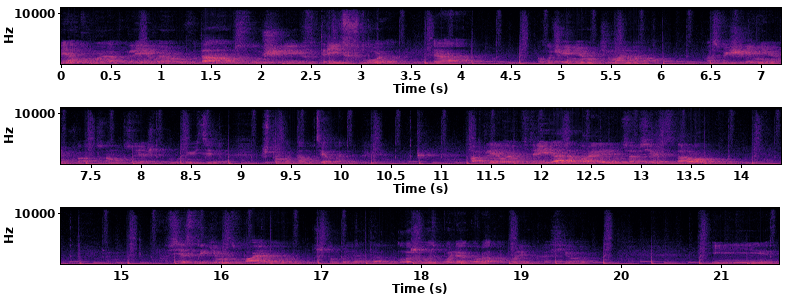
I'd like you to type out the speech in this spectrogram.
Ленту мы обклеиваем в данном случае в три слоя для получения максимального освещения в санузле, чтобы вы видели, что мы там делаем. Обклеиваем в три ряда, параллелим со всех сторон. Все стыки мы спаиваем, чтобы лента ложилась более аккуратно, более красиво. И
